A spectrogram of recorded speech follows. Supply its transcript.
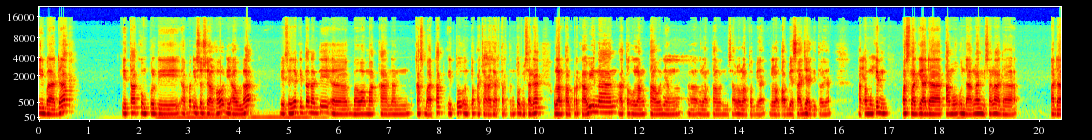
ibadah kita kumpul di apa di social hall di aula biasanya kita nanti uh, bawa makanan khas Batak itu untuk acara-acara tertentu. Misalnya ulang tahun perkawinan atau ulang tahun yang uh, ulang tahun misalnya ulang tahun biasa ulang tahun biasa aja gitu ya. Atau yeah. mungkin pas lagi ada tamu undangan misalnya ada ada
